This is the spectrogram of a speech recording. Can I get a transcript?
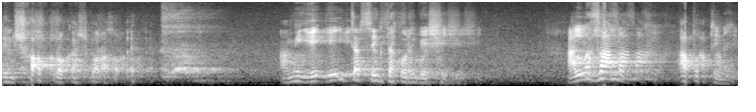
দিন সব প্রকাশ করা হবে। আমি এইটা চিন্তা করি বেশি। আল্লাহ জানুক, আপত্তি নেই।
